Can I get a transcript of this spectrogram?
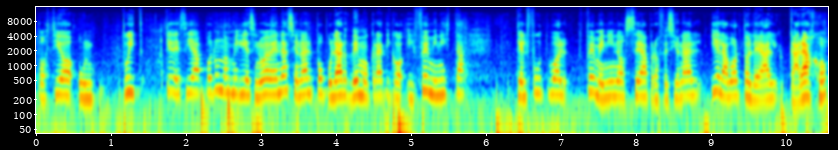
posteó un tuit que decía, por un 2019 nacional, popular, democrático y feminista, que el fútbol femenino sea profesional y el aborto legal, carajo.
